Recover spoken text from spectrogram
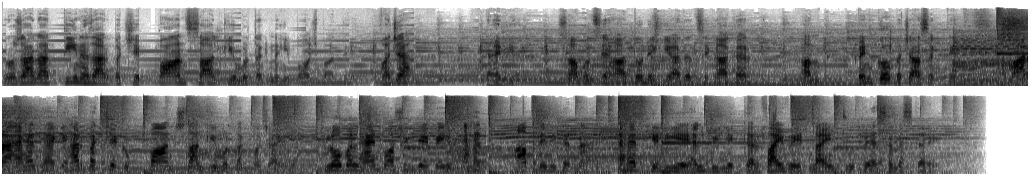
रोज़ाना तीन हज़ार बच्चे पाँच साल की उम्र तक नहीं पहुँच पाते। वजह? डायरिया। साबुन से हाथ धोने की आदत सिखाकर हम इनको बचा सकते हैं। हमारा अहद है कि हर बच्चे को पाँच साल की उम्र तक पहुंचाएँगे ग्लोबल हैंड वॉशिंग डे पे ये अहद आपने भी करना है। अहद के लिए एल बी लिखकर फाइव एट नाइन टू पे एस एम एस करें।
